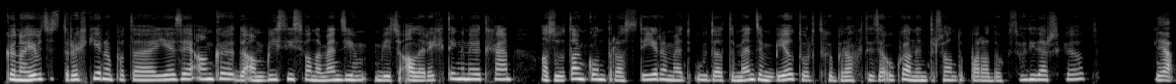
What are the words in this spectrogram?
Ik wil nog eventjes terugkeren op wat uh, jij zei, Anke. De ambities van de mens die een beetje alle richtingen uitgaan. Als we dat dan contrasteren met hoe dat de mens in beeld wordt gebracht, is dat ook wel een interessante paradox die daar schuilt. Ja,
